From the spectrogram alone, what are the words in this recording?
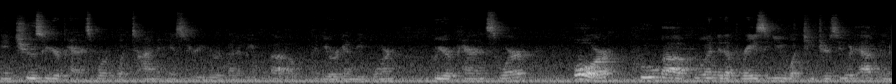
You didn't choose who your parents were, what time in history you were going to be, uh, you were going to be born, who your parents were, or who uh, who ended up raising you, what teachers you would have, and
